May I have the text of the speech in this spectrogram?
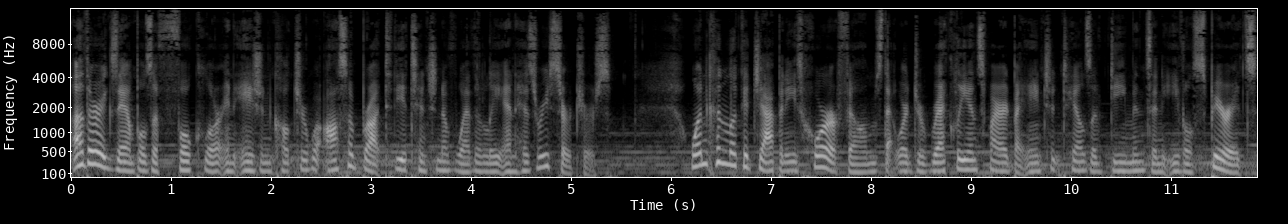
Other examples of folklore in Asian culture were also brought to the attention of Weatherly and his researchers one can look at Japanese horror films that were directly inspired by ancient tales of demons and evil spirits,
